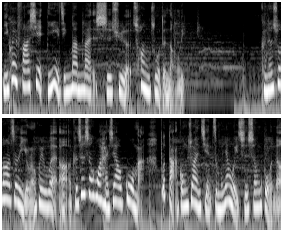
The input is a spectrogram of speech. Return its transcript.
你会发现你已经慢慢失去了创作的能力。可能说到这里，有人会问啊，可是生活还是要过嘛，不打工赚钱，怎么样维持生活呢？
